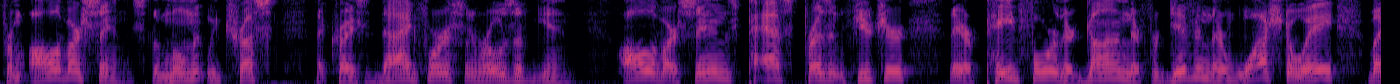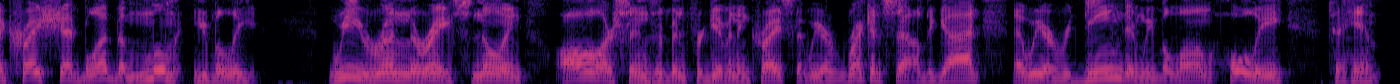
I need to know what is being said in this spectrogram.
from all of our sins the moment we trust that Christ died for us and rose again. All of our sins, past, present, and future, they are paid for, they're gone, they're forgiven, they're washed away by Christ's shed blood the moment you believe. We run the race knowing all our sins have been forgiven in Christ, that we are reconciled to God, that we are redeemed, and we belong wholly to Him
